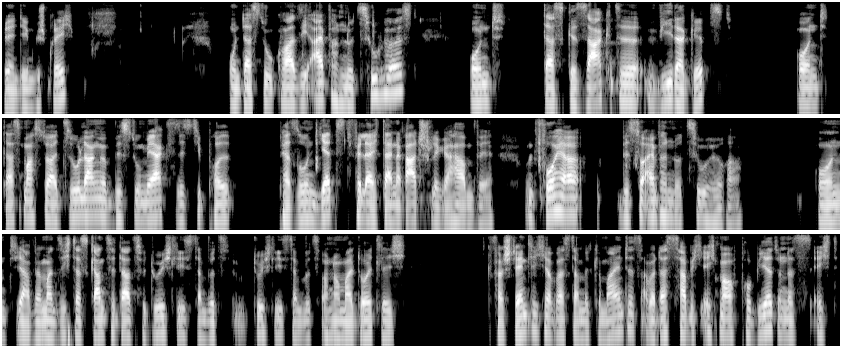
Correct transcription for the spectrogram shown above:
oder in dem Gespräch. Und dass du quasi einfach nur zuhörst und das Gesagte wiedergibst. Und das machst du halt so lange, bis du merkst, dass die Pol Person jetzt vielleicht deine Ratschläge haben will. Und vorher bist du einfach nur Zuhörer. Und ja, wenn man sich das Ganze dazu durchliest, dann wird's durchliest, dann wird's auch nochmal deutlich verständlicher, was damit gemeint ist. Aber das habe ich echt mal auch probiert und das ist echt,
